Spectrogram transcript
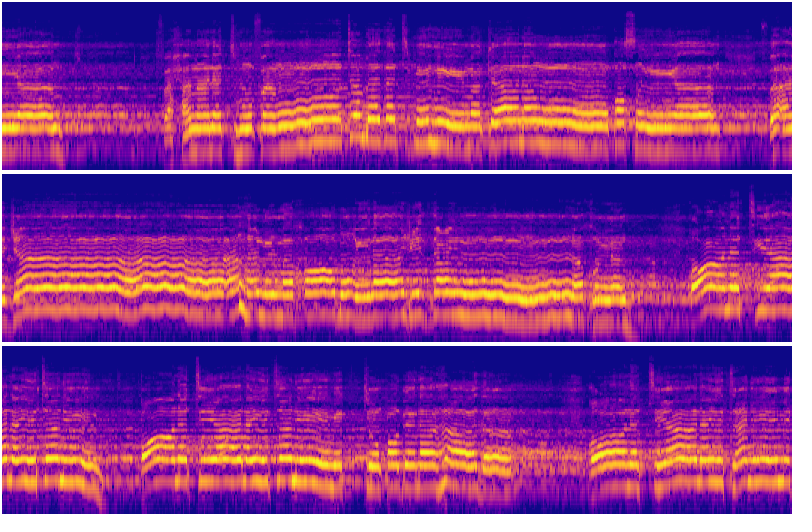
فحملته فانتبذت به مكانا قصيا فأجاءها المخاض إلى جذع النخلة. قالت يا ليتني قالت يا ليتني مت قبل هذا. قالت يا ليتني مت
